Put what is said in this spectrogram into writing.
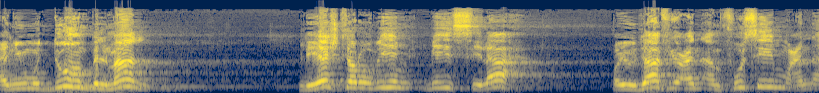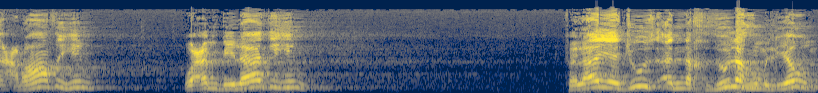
أن يمدوهم بالمال ليشتروا بهم به السلاح. ويدافعوا عن أنفسهم وعن أعراضهم وعن بلادهم. فلا يجوز أن نخذلهم اليوم.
